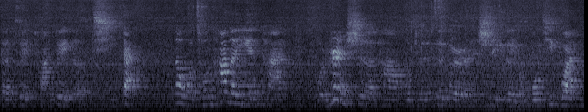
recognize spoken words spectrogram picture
跟对团队的期待。那我从他的言谈，我认识了他，我觉得这个人是一个有国际观、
